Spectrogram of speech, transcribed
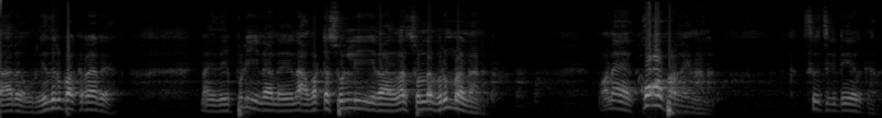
சார் அவர் எதிர்பார்க்குறாரு. நான் இதை எப்படி நான் அவர்கிட்ட சொல்லி நான் அதெல்லாம் சொல்ல விரும்பலை நான். உடனே கோவப்படுறேன் நான். சிரிச்சுக்கிட்டே இருக்கார்.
